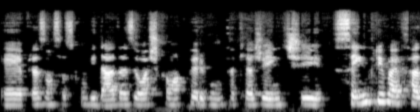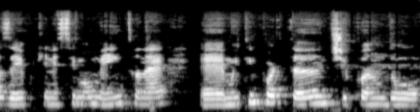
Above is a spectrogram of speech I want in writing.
é, para as nossas convidadas, eu acho que é uma pergunta que a gente sempre vai fazer, porque nesse momento, né, é muito importante quando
